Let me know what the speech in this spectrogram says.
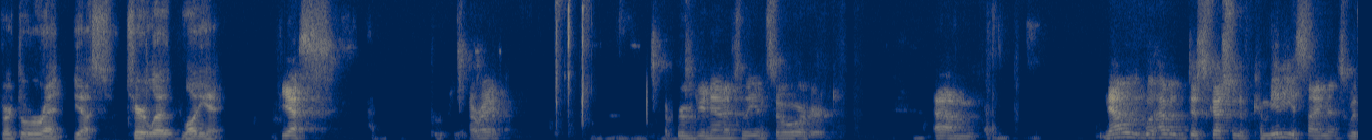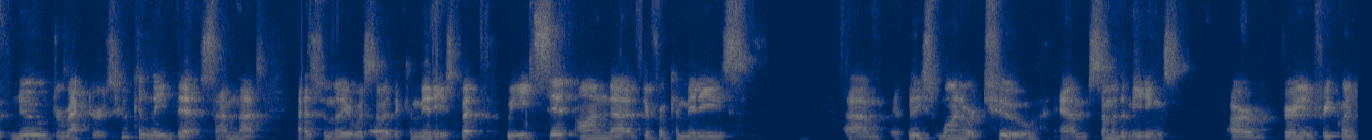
Director Laurent, yes. Chair Le- Lanier. Yes. All right. Approved unanimously and so ordered. Um, Now we'll have a discussion of committee assignments with new directors. Who can lead this? I'm not as familiar with some of the committees, but we each sit on uh, different committees, um, at least one or two. And some of the meetings are very infrequent.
